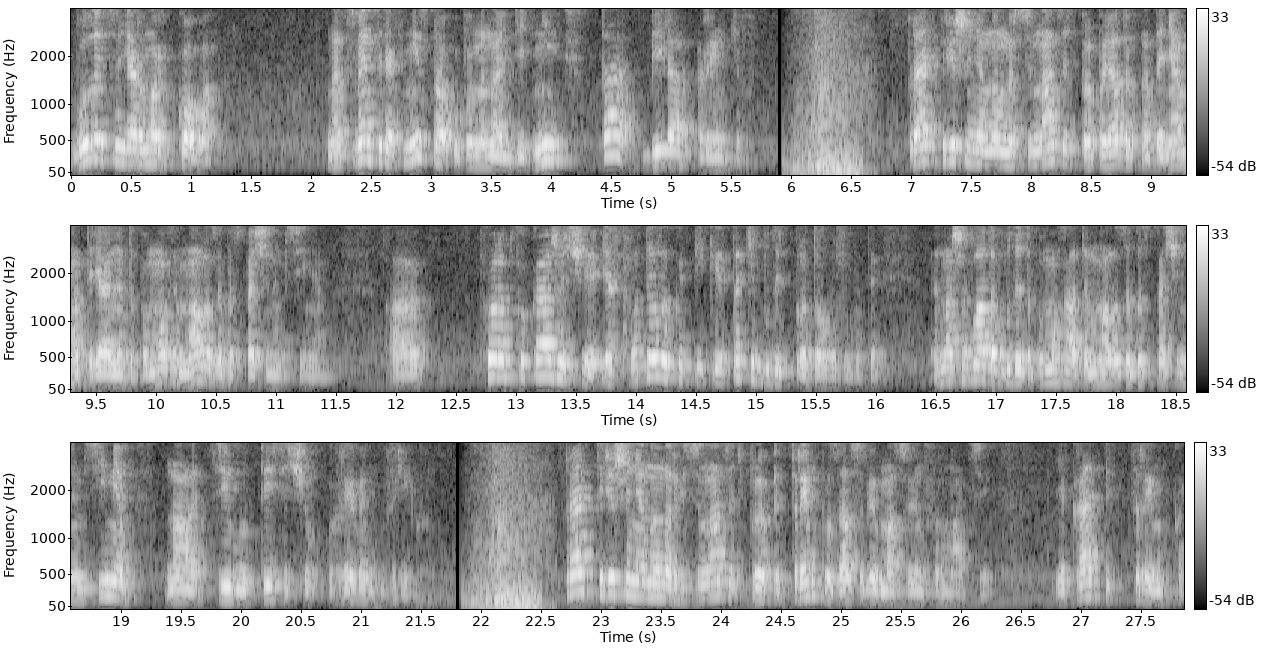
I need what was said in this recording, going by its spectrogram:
вулиця Ярмаркова, на цвинтарях міста у поминальні дні та біля ринків. Проект рішення номер 17 про порядок надання матеріальної допомоги малозабезпеченим сім'ям. Коротко кажучи, як платили копійки, так і будуть продовжувати. Наша влада буде допомагати малозабезпеченим сім'ям на цілу тисячу гривень в рік. Проект рішення номер 18 про підтримку засобів масової інформації. Яка підтримка?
